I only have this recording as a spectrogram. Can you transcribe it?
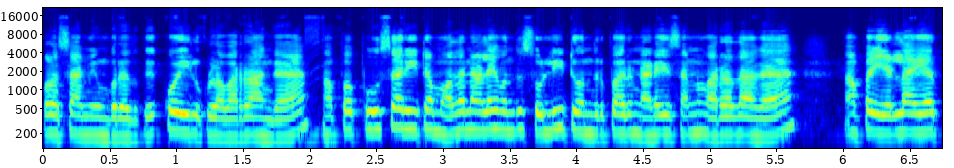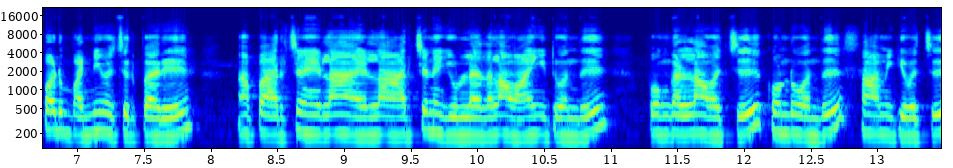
குலசாமி கும்புறதுக்கு கோயிலுக்குள்ளே வர்றாங்க. அப்போ பூசாரிகிட்ட முத நாளே வந்து சொல்லிட்டு வந்திருப்பாரு நடேசன் வர்றதாக. அப்போ எல்லா ஏற்பாடும் பண்ணி வச்சுருப்பாரு. அப்போ அர்ச்சனையெல்லாம் எல்லாம் அர்ச்சனைக்கு உள்ளதெல்லாம் வாங்கிட்டு வந்து பொங்கல்லாம் வச்சு கொண்டு வந்து சாமிக்கு வச்சு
